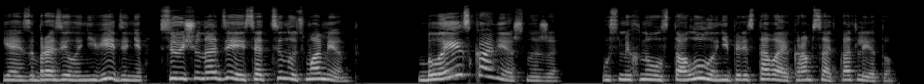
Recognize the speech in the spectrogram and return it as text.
Я изобразила неведение, все еще надеясь оттянуть момент. «Блейз, конечно же!» — усмехнулась Талула, не переставая кромсать котлету.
